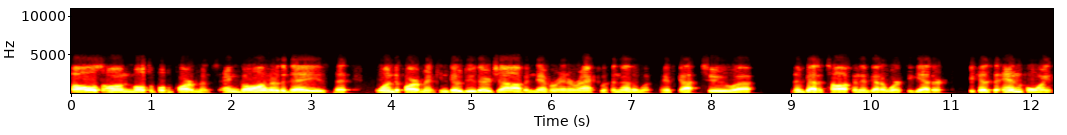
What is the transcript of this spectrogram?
falls on multiple departments, and gone are the days that one department can go do their job and never interact with another one. They've got to uh, they've got to talk and they've got to work together because the endpoints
